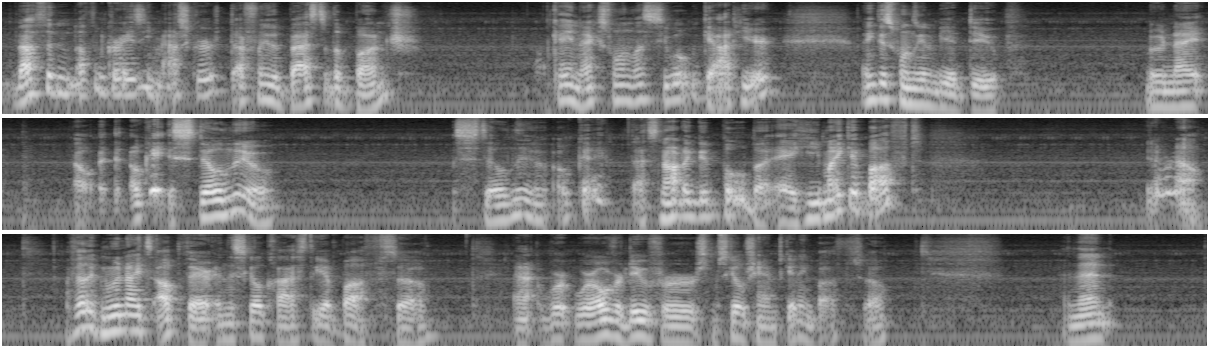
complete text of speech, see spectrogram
nothing nothing crazy. Massacre definitely the best of the bunch. Okay, next one. Let's see what we got here. I think this one's going to be a dupe. Moon Knight. Oh, okay, still new. Still new. Okay, that's not a good pull, but hey, he might get buffed. You never know. I feel like Moon Knight's up there in the skill class to get buffed, so... And we're, we're overdue for some skill champs getting buffed, so... And then...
